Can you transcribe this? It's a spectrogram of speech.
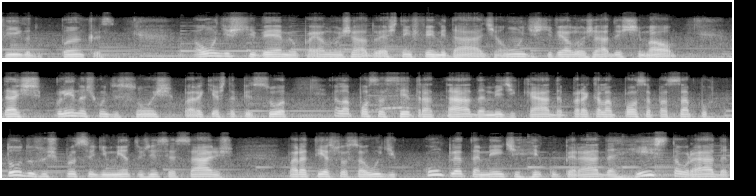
fígado, pâncreas. Aonde estiver, meu Pai, alojado esta enfermidade, aonde estiver alojado este mal, das plenas condições para que esta pessoa ela possa ser tratada, medicada, para que ela possa passar por todos os procedimentos necessários para ter a sua saúde completamente recuperada, restaurada,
